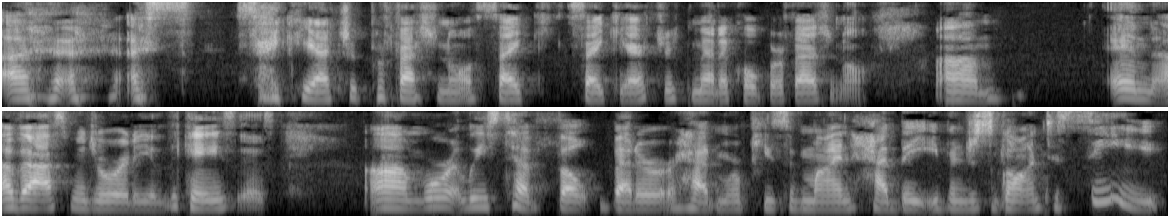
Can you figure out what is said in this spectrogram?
a, a psychiatric professional, psych- psychiatric medical professional, um, in a vast majority of the cases. Um, or at least have felt better or had more peace of mind had they even just gone to see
